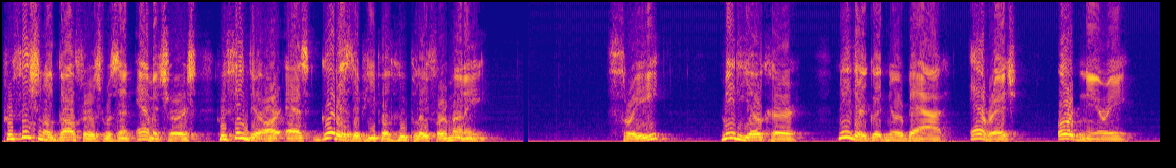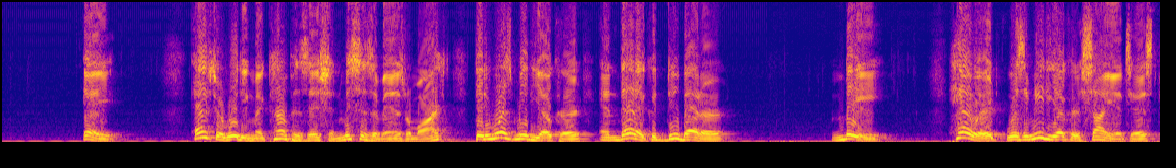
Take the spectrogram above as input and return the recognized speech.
Professional golfers resent amateurs who think they are as good as the people who play for money. 3. Mediocre, neither good nor bad, average, ordinary. A. After reading my composition, Mrs. Evans remarked that it was mediocre and that I could do better. B. Howard was a mediocre scientist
